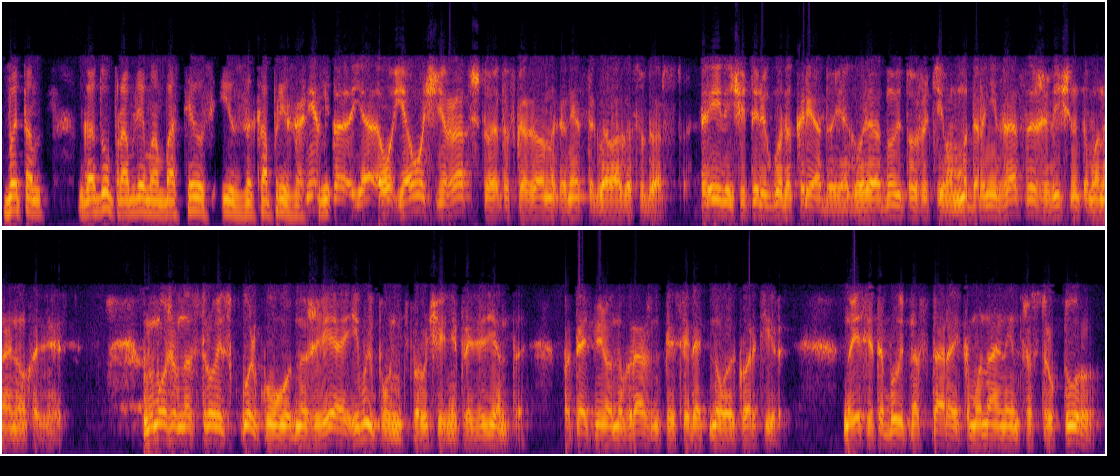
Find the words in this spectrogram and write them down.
В этом году проблема обострилась из-за капризов. Наконец-то я, я очень рад, что это сказал наконец-то глава государства. Три или четыре года к ряду я говорю одну и ту же тему. Модернизация жилищно-коммунального хозяйства. Мы можем настроить сколько угодно жилья и выполнить поручение президента. По 5 миллионов граждан переселять в новые квартиры. Но если это будет на старую коммунальную инфраструктуру,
